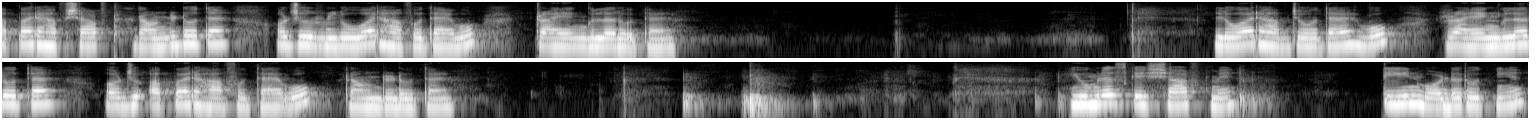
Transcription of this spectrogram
अपर हाफ़ शाफ्ट राउंडेड होता है और जो लोअर हाफ़ होता है, वो ट्रायंगुलर होता है। लोअर हाफ़ जो होता है, वो ट्रायंगुलर होता है और जो अपर हाफ़ होता है, वो राउंडेड होता है। ह्यूमरस के शाफ्ट में तीन बॉर्डर होती हैं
